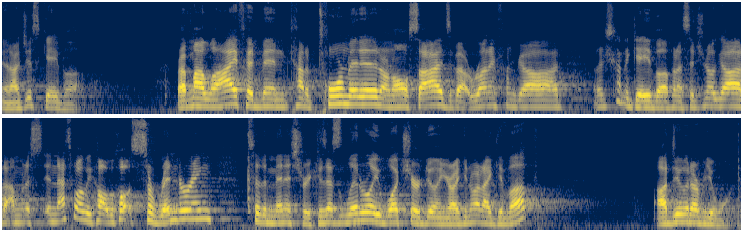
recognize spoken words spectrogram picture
and I just gave up. Right? My life had been kind of tormented on all sides about running from God. And I just kind of gave up and I said, you know, God, I'm going to, and that's why we call it, we call it surrendering to the ministry because that's literally what you're doing. You're like, you know what, I give up. I'll do whatever you want.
